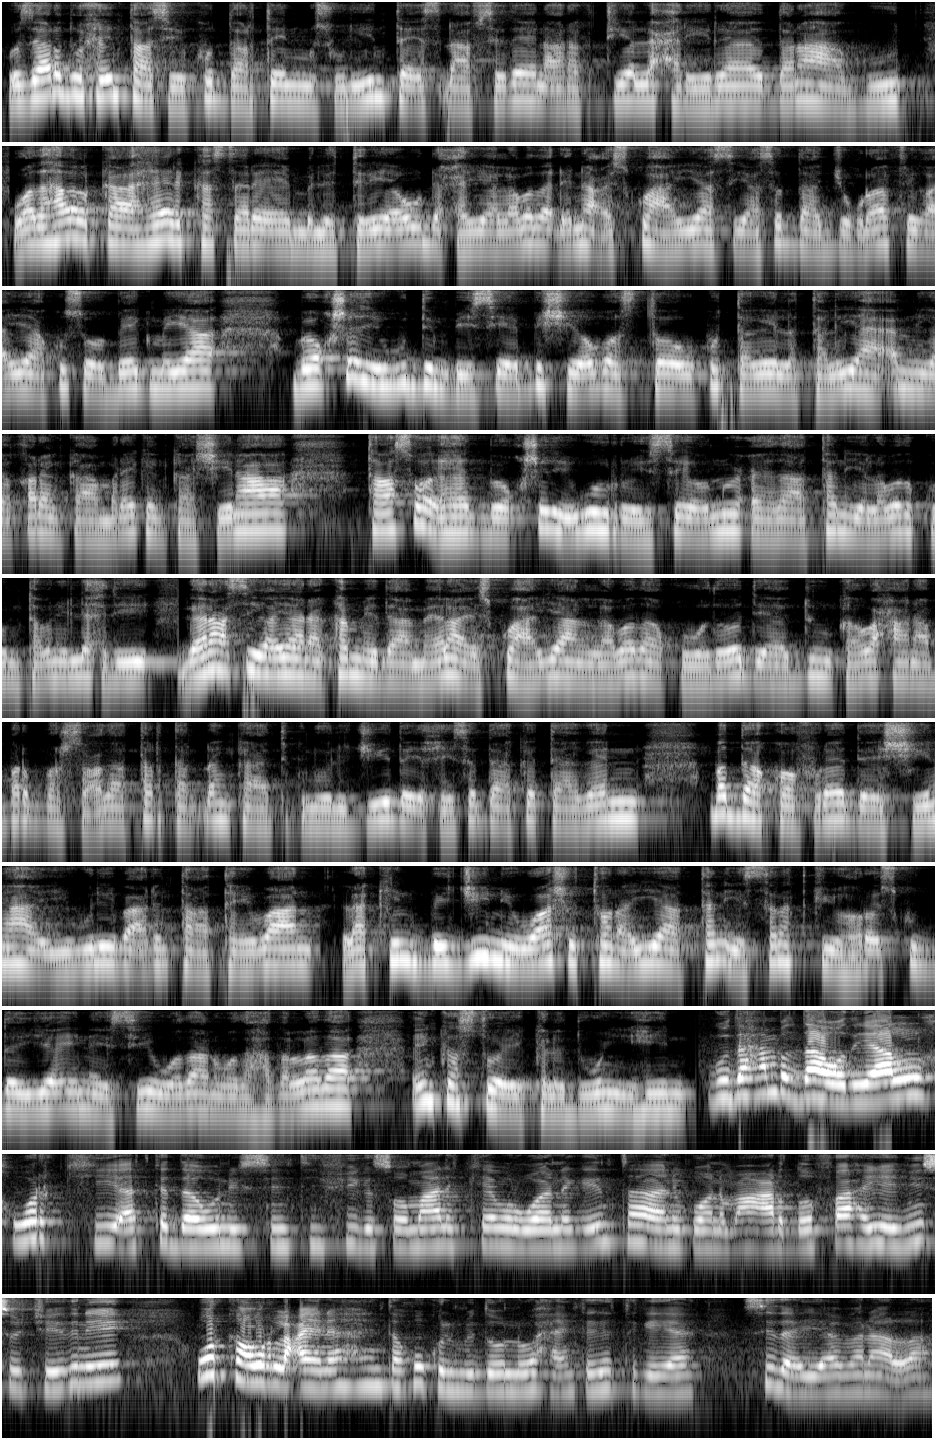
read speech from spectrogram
wasaaraddu waxay intaasi ku dartay in mas'uuliyiinta isdhaafsadeen aragtiyo la xiriira danaha guud. Wadahadalka heerka sare ee militari ee u dhexeeya labada dhinac isku haya siyaasadda juqraafiga ayaa ku soo beegmaya. Booqshadii ugu dambeysay ee bishii agosto uu ku tagay la taliyaha amniga qaranka mareykanka shiinaha taasoo ahayd booqshadii ugu horreysay oo nuuceeda tan iyo labada kun toban iyo lixdii. Ganacsiga ayaana ka mid ah meelaha isku hayaan labada quwadood ee adduunka waxaana barbar socda tartan dhanka tiknolojiyadda iyo xiisada ka taagan badda koonfureed ee shiinaha iyo weliba arrinta taybaan laakiin beijing iyo washington ayaa tan iyo sannadkii hore isku dayaya inay sii wadaan wadahadalada inkastoo ay kala duwan yihiin. Guud ahaanba daawadayaal warkii aad ka daawanayseen tv-ga soomaali cable waa naga intaa anigoo nimco cardoofa ayaa idiin soo jeedinayay. Warkan war lacayna intaan ku kulmi doono waxaan kaga tegayaa sida iyo amanaal ah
